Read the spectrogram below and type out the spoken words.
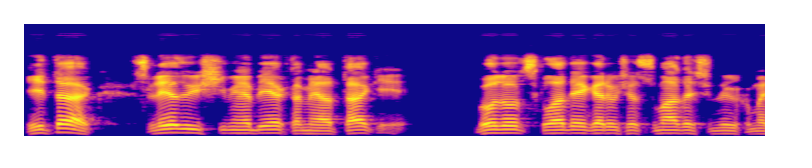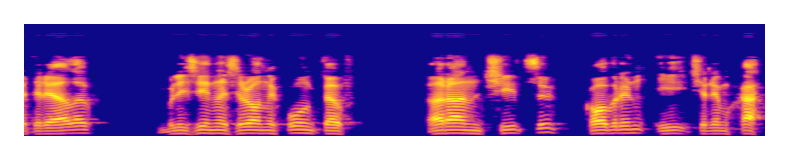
Итак, следующими объектами атаки будут склады горюче-смазочных материалов вблизи населенных пунктов Аранчицы, Кобрин и Черемха.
